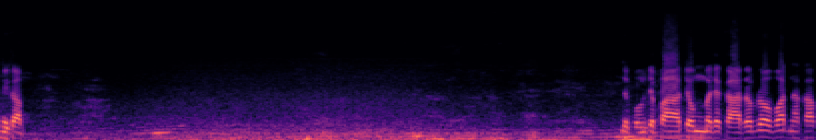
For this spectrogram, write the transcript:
นี่ครับเดี๋ยวผมจะพาชมบรรยากาศรอบๆวัดนะครับ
